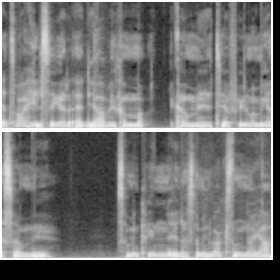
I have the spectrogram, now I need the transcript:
Jeg tror helt sikkert, at jeg vil komme, komme øh, til at føle mig mere som, øh, som en kvinde eller som en voksen, når jeg,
